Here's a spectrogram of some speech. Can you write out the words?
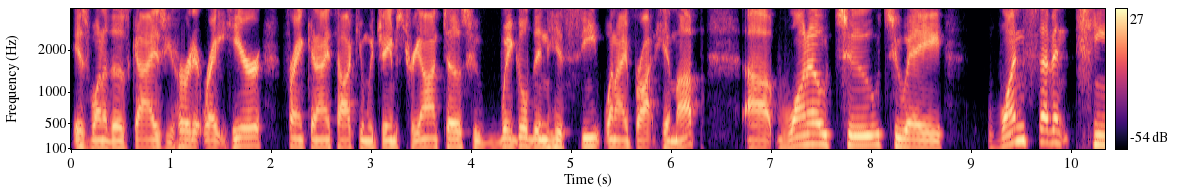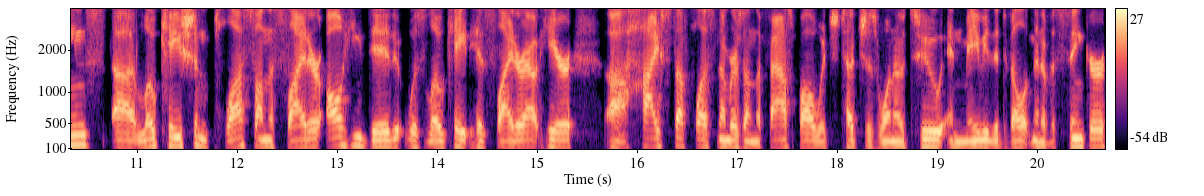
is one of those guys. You heard it right here. Frank and I talking with James Triantos, who wiggled in his seat when I brought him up. Uh, 102 to a 117 uh, location plus on the slider. All he did was locate his slider out here. Uh, high stuff plus numbers on the fastball, which touches 102, and maybe the development of a sinker,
